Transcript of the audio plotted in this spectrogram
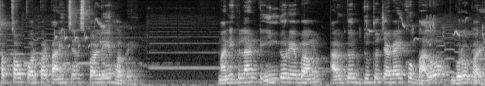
সপ্তাহ পর পর পানি চেঞ্জ করলেই হবে। মানি প্ল্যান্ট ইনডোর এবং আউটডোর দুটো জায়গায় খুব ভালো গ্রো করে।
